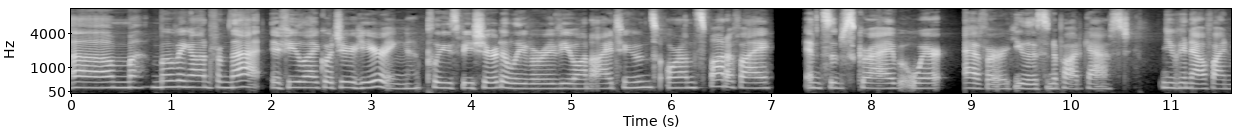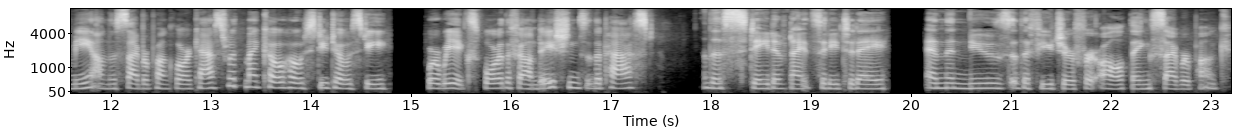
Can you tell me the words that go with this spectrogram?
Um, moving on from that, if you like what you're hearing, please be sure to leave a review on iTunes or on Spotify and subscribe wherever you listen to podcasts. You can now find me on the Cyberpunk Lorecast with my co-hosty Toasty, where we explore the foundations of the past, the state of Night City today, and the news of the future for all things cyberpunk.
